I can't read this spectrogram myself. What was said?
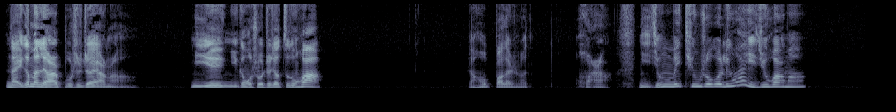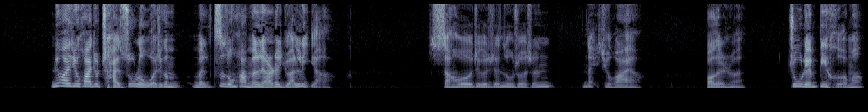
哪个门帘不是这样啊？你你跟我说这叫自动化？”然后包大人说：“华儿啊，你就没听说过另外一句话吗？另外一句话就阐述了我这个门自动化门帘的原理呀。”然后这个仁宗说：“说哪句话呀？”包大人说：“珠联璧合吗？”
